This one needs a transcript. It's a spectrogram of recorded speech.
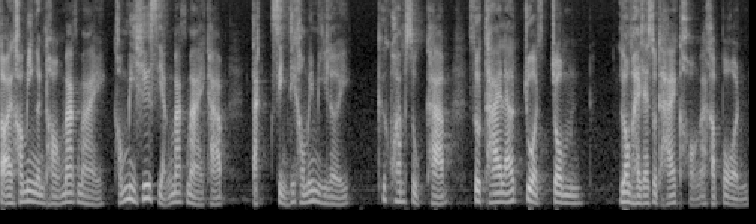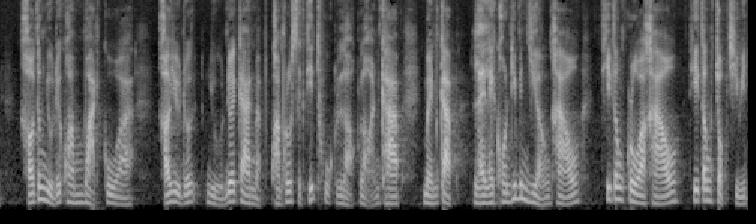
ต่อให้เขามีเงินทองมากมาย เขามีชื่อเสียงมากมายครับ แต่สิ่งที่เขาไม่มีเลย คือความสุขครับ สุดท้ายแล้วจวดจมลมหายใจสุดท้ายของอาคาโปน เขาต้องอยู่ด้วยความหวาดกลัว เขาอยู่ด้วยอยู่ด้วยการแบบความรู้สึกที่ถูกหลอกหลอนครับ เหมือนกับหลาย ๆ คนที่เป็นเหยื่อของเขา ที่ต้องกลัวเขาที่ต้องจบชีวิต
